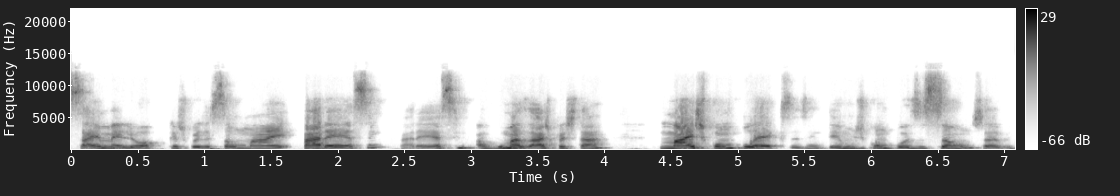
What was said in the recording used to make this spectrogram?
sai melhor porque as coisas são mais. parecem, parecem, algumas aspas, tá? Mais complexas em termos de composição, sabe?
